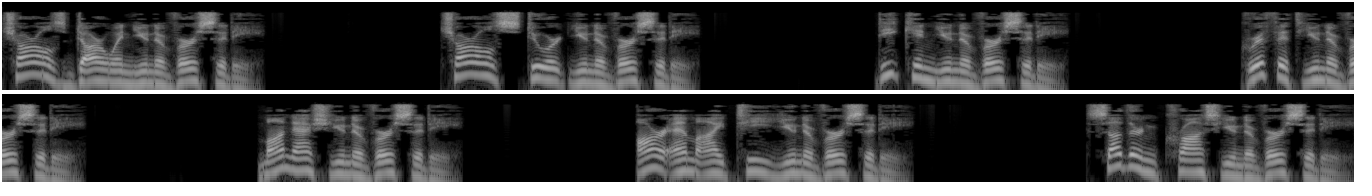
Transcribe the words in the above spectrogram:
Charles Darwin University Charles Sturt University Deakin University Griffith University Monash University RMIT University Southern Cross University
